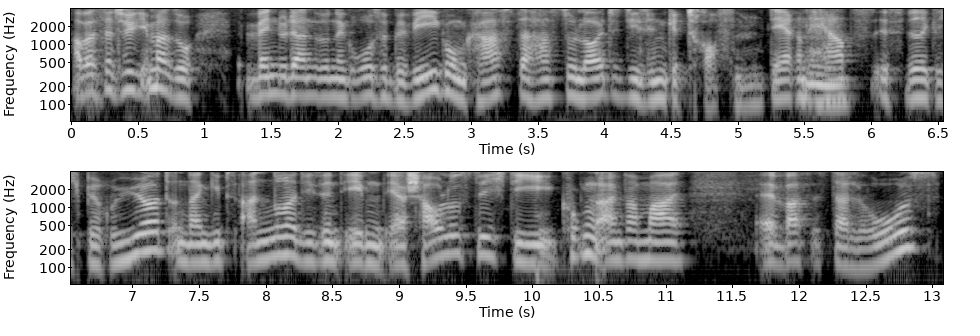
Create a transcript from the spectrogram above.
Aber es ist natürlich immer so, wenn du dann so eine große Bewegung hast, da hast du Leute, die sind getroffen, deren mhm. Herz ist wirklich berührt und dann gibt es andere, die sind eben eher schaulustig, die gucken einfach mal, äh, was ist da los.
